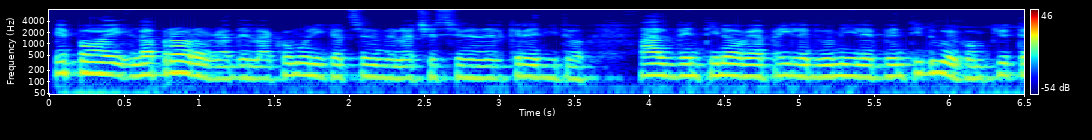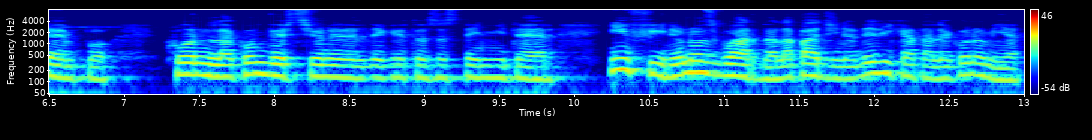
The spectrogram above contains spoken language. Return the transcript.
e poi la proroga della comunicazione della cessione del credito al 29 aprile 2022 con più tempo con la conversione del decreto sostegni ter. Infine uno sguardo alla pagina dedicata all'economia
